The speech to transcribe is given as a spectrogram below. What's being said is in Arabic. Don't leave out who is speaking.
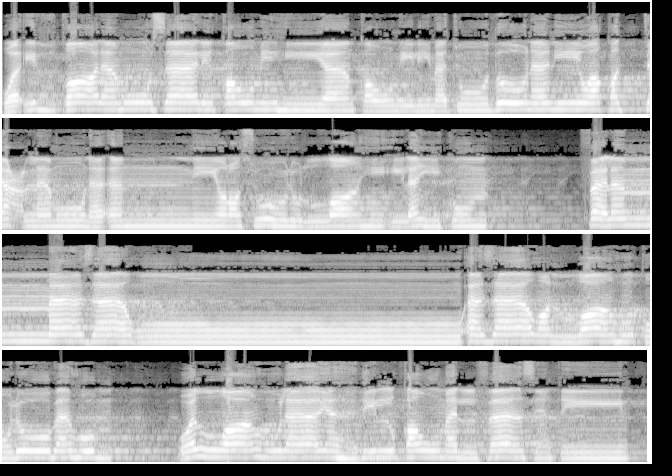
Speaker 1: واذ قال موسى لقومه يا قوم لم توذونني وقد تعلمون اني رسول الله اليكم فلما زاغوا ازاغ الله قلوبهم والله لا يهدي القوم الفاسقين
